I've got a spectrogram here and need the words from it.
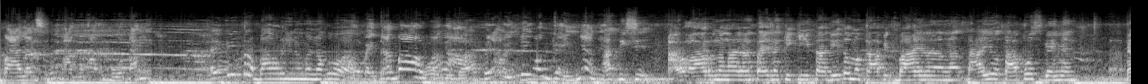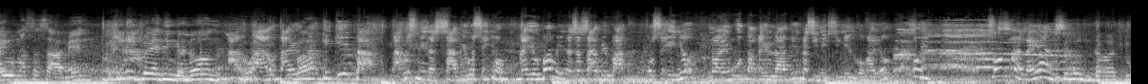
balance mo bago ka umutang. Ay, may trabaho rin naman ako ah. O may trabaho ka Oh, nga. diba? Pero hindi wag ganyan. At least, araw-araw na nga lang tayo nakikita dito, magkapit bahay na nga tayo, tapos ganyan kayo masasamin. Hindi pwedeng ganun. Araw-araw tayo Diba? nakikita. Tapos may nasasabi ko sa inyo. Kayo ba may nasasabi pa ko sa inyo na yung utang kayo lagi na sinisingil ko kayo? Uy, sobra na yan. Kasi ang Dado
